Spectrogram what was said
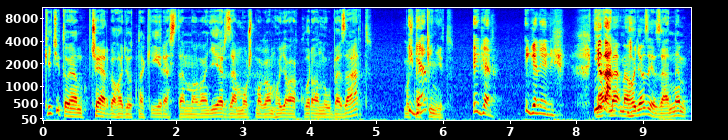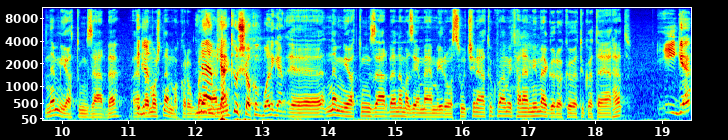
kicsit olyan cserbehagyottnak éreztem magam, vagy érzem most magam, hogy akkor annó bezárt, most Igen. meg kinyit. Igen, igen, én is. Nyilván... Mert, mert hogy azért zár, nem, nem miattunk zár be, ebben Igen. most nem akarok nem belemenni. kell, külső okokból, igen. Ö, Nem miattunk zár be, nem azért, mert mi rosszul csináltuk valamit, hanem mi megörököltük a terhet, Igen,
